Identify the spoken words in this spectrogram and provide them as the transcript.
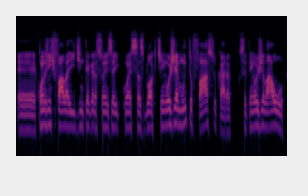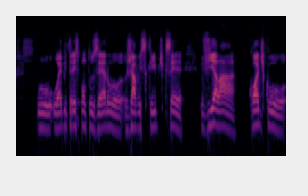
É, quando a gente fala aí de integrações aí com essas blockchain, hoje é muito fácil, cara. Você tem hoje lá o, o Web 3.0 JavaScript, que você via lá código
